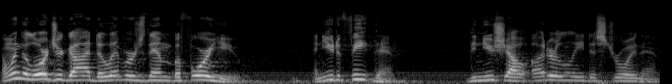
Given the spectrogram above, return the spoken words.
And when the Lord your God delivers them before you and you defeat them, then you shall utterly destroy them.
